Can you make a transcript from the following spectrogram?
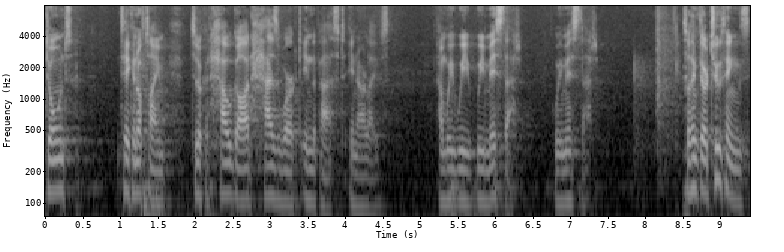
don't take enough time to look at how God has worked in the past in our lives. And we, we, we miss that. We miss that. So I think there are two things,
